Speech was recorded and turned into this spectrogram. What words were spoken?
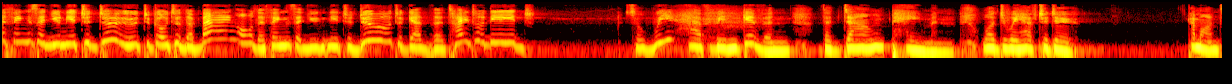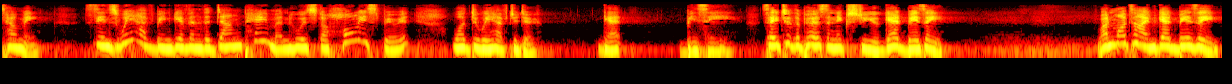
the things that you need to do to go to the bank, all the things that you need to do to get the title deed. So we have been given the down payment. What do we have to do? Come on, tell me. Since we have been given the down payment, who is the Holy Spirit, what do we have to do? Get busy. Say to the person next to you, get busy. One more time, get busy.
